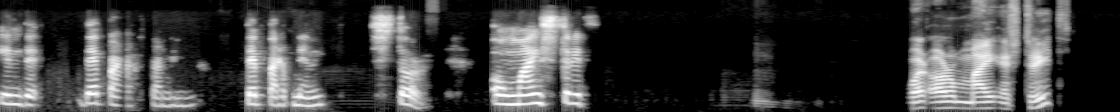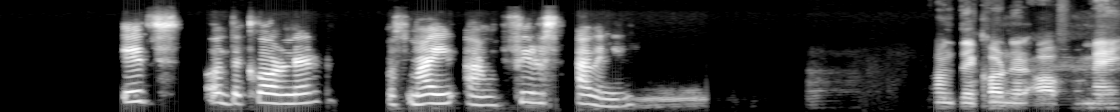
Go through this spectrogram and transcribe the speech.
in the department department store on my street. Where are my street? It's on the corner of my and First Avenue. On the corner of May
